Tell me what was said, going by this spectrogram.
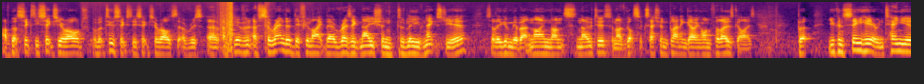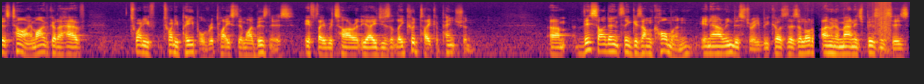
I've got 66 year old, I've got two 66 year olds that have, uh, have, given, have surrendered, if you like, their resignation to leave next year. So they've given me about nine months' notice, and I've got succession planning going on for those guys. But you can see here in 10 years' time, I've got to have 20, 20 people replaced in my business if they retire at the ages that they could take a pension. Um, this, I don't think, is uncommon in our industry because there's a lot of owner managed businesses,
